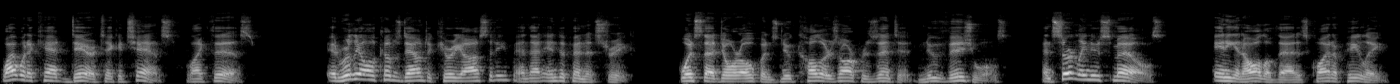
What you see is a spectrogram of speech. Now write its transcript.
why would a cat dare take a chance like this? It really all comes down to curiosity and that independent streak. Once that door opens, new colors are presented, new visuals, and certainly new smells. Any and all of that is quite appealing.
